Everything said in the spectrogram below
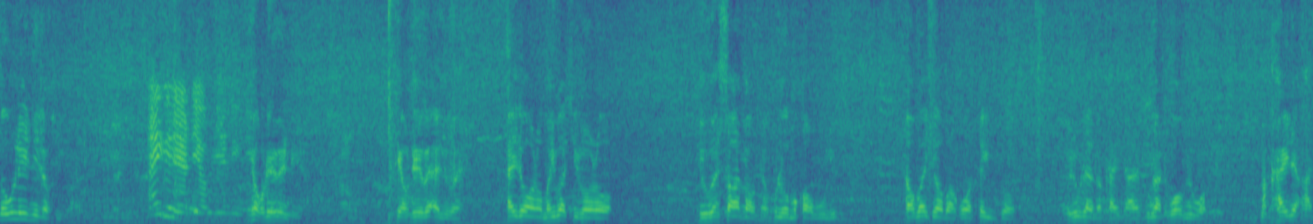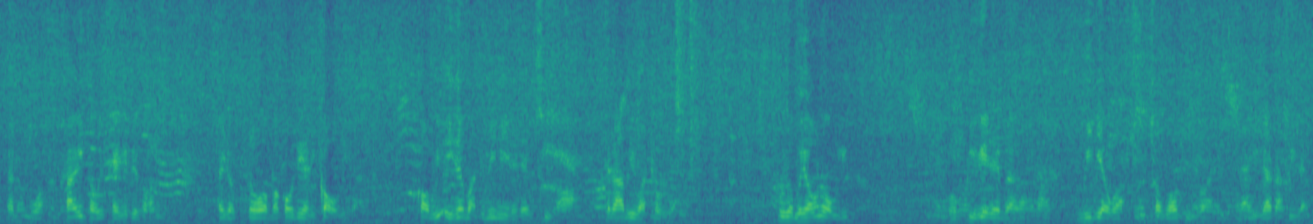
3 4နှစ်လောက်ရှိပါတယ်အဲ့ကလေးတယောက်ရင်းနေတယောက်တည်းပဲနေတာတယောက်တည်းပဲအဲ့လိုပဲအဲ့တော့တော့မိဘရှိတော့တော့ဒီပဲစားတော့တယ်ဘလို့မကောက်ဘူးလေနောက်ပဲကြောက်ပါကိုတိတ်တော့ဘလို့လည်းမခိုင်တာခုနတဘောမျိုးပေါ့ မခိုင်တဲ့ခါကျတော့ကိုကခိုင်းတော့ခိုင်ခဲ့ဖြစ်သွားပြီအဲ့တော့တော့မကောက်တဲ့ကနေကောက်နေတာကောက်ပြီးအိမ်ထဲမှာတမိနေတဲ့တဲ့ရှိအောင်တရားပေးပါထုတ်တယ်ခုတော့မယောင်းတော့ဘူးလေဟိုပြီးခဲ့တဲ့ဘက်ကလာမီဒီယာက6တော့ပြီးသွားတယ်အဲ့ရတာပြီးလိုက်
